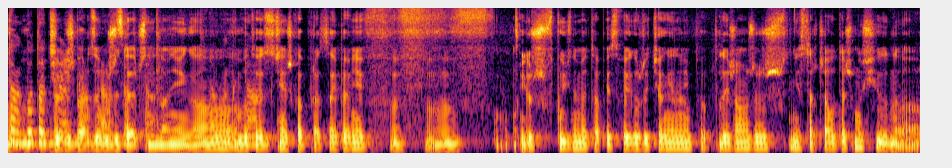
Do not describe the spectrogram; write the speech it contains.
tak, bo to byli bardzo praca, użyteczni tak. dla niego, tak, bo to tak. jest ciężka praca i pewnie w, w, w już w późnym etapie swojego życia nie podejrzewam, że już nie starczało też mu sił na,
